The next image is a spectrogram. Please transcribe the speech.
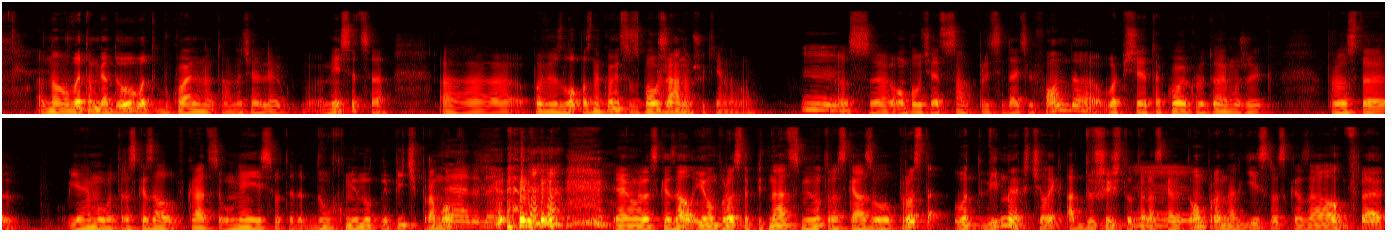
Но в этом году, вот буквально там в начале месяца, Э, повезло познакомиться с Баужаном Шукеновым. Mm. С, он, получается, сам председатель фонда, вообще такой крутой мужик. Просто я ему вот рассказал вкратце, у меня есть вот этот двухминутный пич про МОК. Да, да, да. Я ему рассказал, и он просто 15 минут рассказывал. Просто вот видно, человек от души что-то рассказывает. Он про Наргиз рассказал, про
